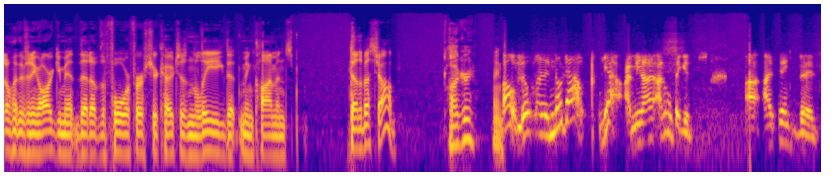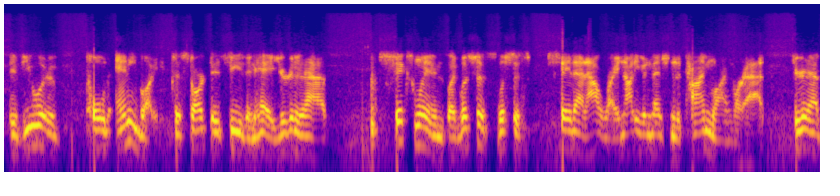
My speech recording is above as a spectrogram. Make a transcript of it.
don't think there's any argument that of the four first year coaches in the league, that, I mean, Klieman's done the best job. I agree. Oh, no, uh, no doubt. Yeah, I mean, I, I don't think it's. I, I think that if you would have told anybody to start this season, hey, you're going to have six wins. Like, let's just let's just say that outright. Not even mention the timeline we're at. You're going to have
